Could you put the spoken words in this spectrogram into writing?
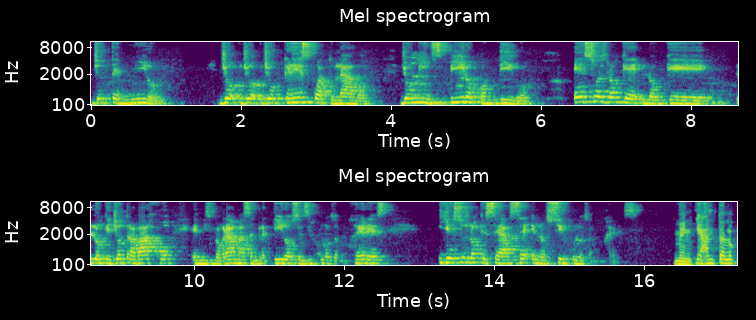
yo te miro, yo, yo, yo crezco a tu lado, yo me inspiro contigo. Eso es lo que, lo, que, lo que yo trabajo en mis programas, en retiros, en círculos de mujeres, y eso es lo que se hace en los círculos de mujeres. Me encanta, lo,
